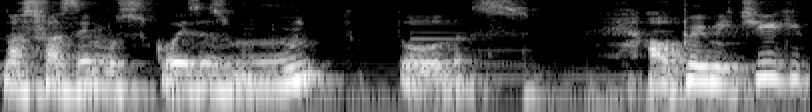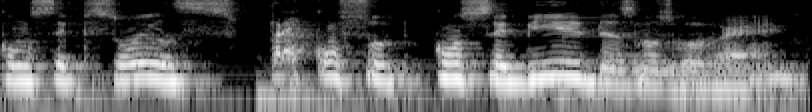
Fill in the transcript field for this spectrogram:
Nós fazemos coisas muito tolas ao permitir que concepções pré-concebidas nos governem.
